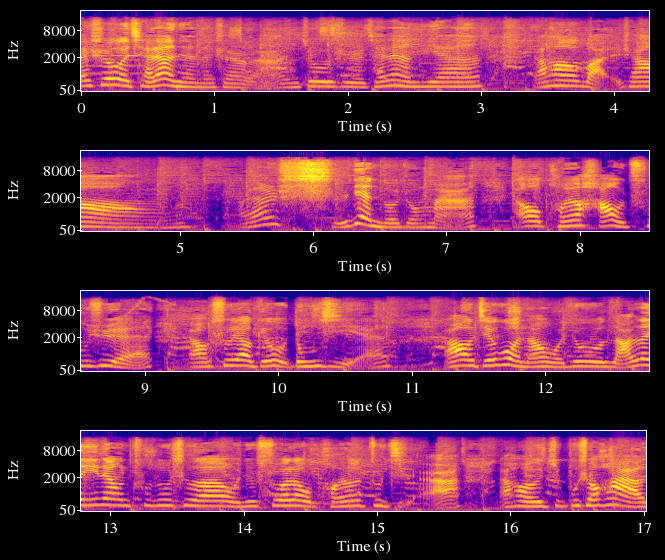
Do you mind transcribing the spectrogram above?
再说个前两天的事儿吧，就是前两天，然后晚上好像是十点多钟嘛，然后我朋友喊我出去，然后说要给我东西，然后结果呢，我就拦了一辆出租车，我就说了我朋友住址，然后就不说话，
